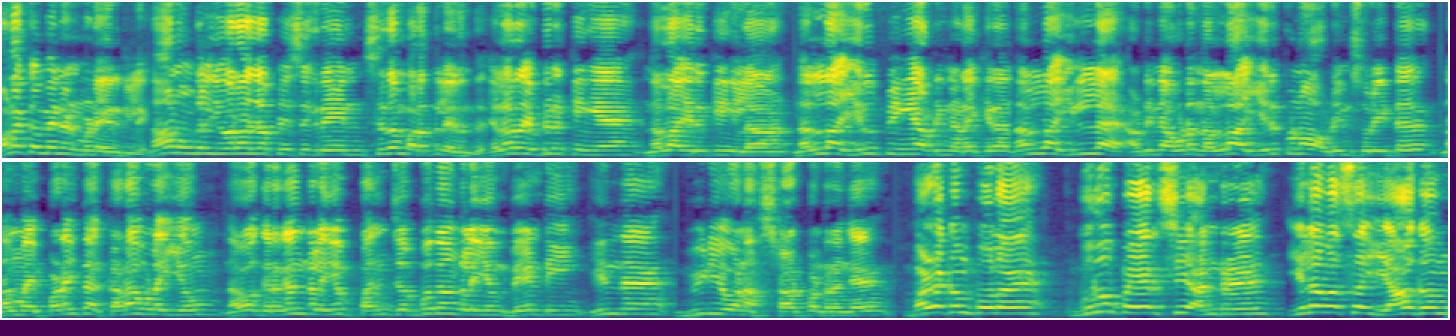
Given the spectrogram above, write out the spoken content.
வணக்கமே நண்பனேர்களே நான் உங்கள் யுவராஜா பேசுகிறேன் சிதம்பரத்துல இருந்து எல்லாரும் எப்படி இருக்கீங்க? நல்லா இருக்கீங்களா? நல்லா இருப்பீங்க அப்படின்னு நினைக்கிறேன். நல்லா இல்ல அப்படின்னா கூட நல்லா இருக்கணும் அப்படின்னு சொல்லிட்டு நம்மை படைத்த கடவுளையும் நவ கிரகங்களையும் பஞ்சபூதங்களையும் வேண்டி இந்த வீடியோவை நான் ஸ்டார்ட் பண்றேங்க. வழக்கம் போல குரு பெயர்ச்சி அன்று இலவச யாகம்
